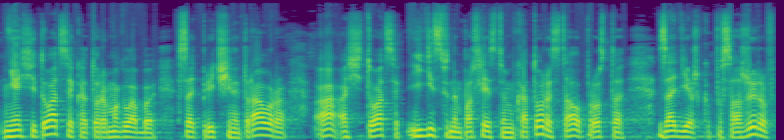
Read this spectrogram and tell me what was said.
не о ситуации, которая могла бы стать причиной траура, а о ситуации, единственным последствием которой стала просто задержка пассажиров.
